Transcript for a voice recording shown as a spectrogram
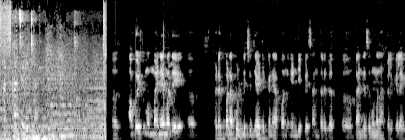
हक्काचा विचार ऑगस्ट महिन्यामध्ये खडकपाडा पोलीस स्टेशन या ठिकाणी आपण एनडीपीएस अंतर्गत गांजाचा गुन्हा दाखल केला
